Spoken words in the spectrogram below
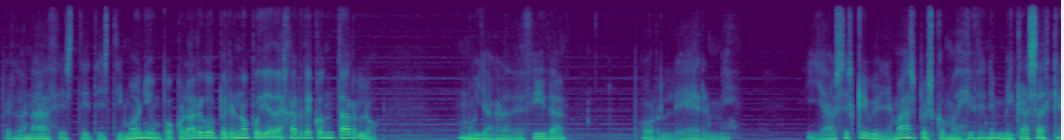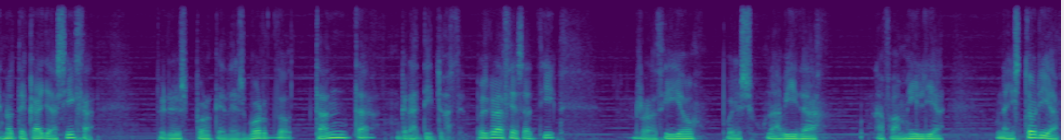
Perdonad este testimonio un poco largo, pero no podía dejar de contarlo muy agradecida por leerme. Y ya os escribiré más, pues como dicen en mi casa es que no te callas, hija, pero es porque desbordo tanta gratitud. Pues gracias a ti, Rocío, pues una vida, una familia, una historia,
